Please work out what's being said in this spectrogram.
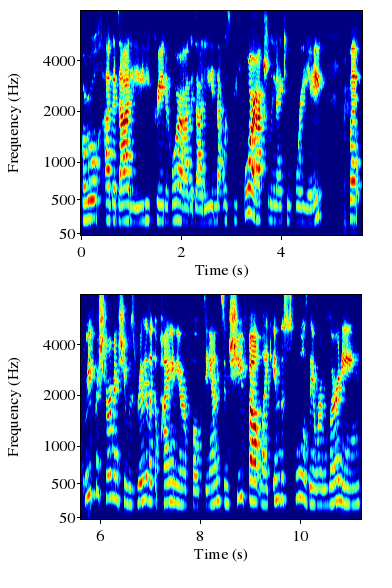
Baruch Agadati, he created Hora Agadati, and that was before actually 1948. But Rivka Sturman, she was really like a pioneer of folk dance, and she felt like in the schools they were learning,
